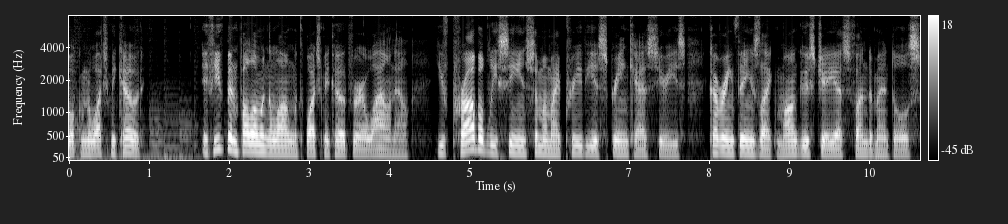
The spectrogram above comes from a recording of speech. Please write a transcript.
welcome to Watch Me Code. If you've been following along with Watch Me Code for a while now, you've probably seen some of my previous screencast series covering things like Mongoose.js fundamentals,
